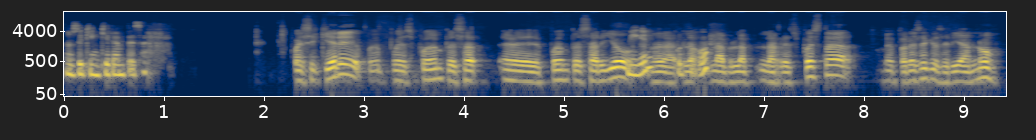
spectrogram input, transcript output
No sé quién quiere empezar. Pues si quiere, pues puedo empezar, eh, puedo empezar yo. Miguel, por favor. la respuesta me parece que sería no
